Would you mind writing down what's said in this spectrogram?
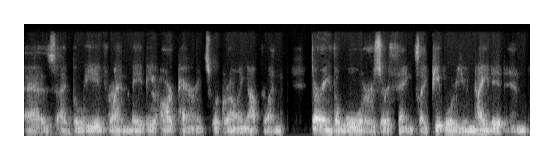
as I believe when maybe our parents were growing up when during the wars or things like people were united. And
